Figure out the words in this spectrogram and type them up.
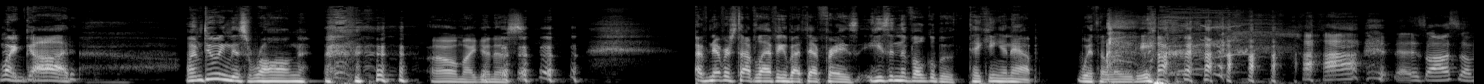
oh my God, I'm doing this wrong. Oh my goodness. I've never stopped laughing about that phrase. He's in the vocal booth taking a nap with a lady. that is awesome.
